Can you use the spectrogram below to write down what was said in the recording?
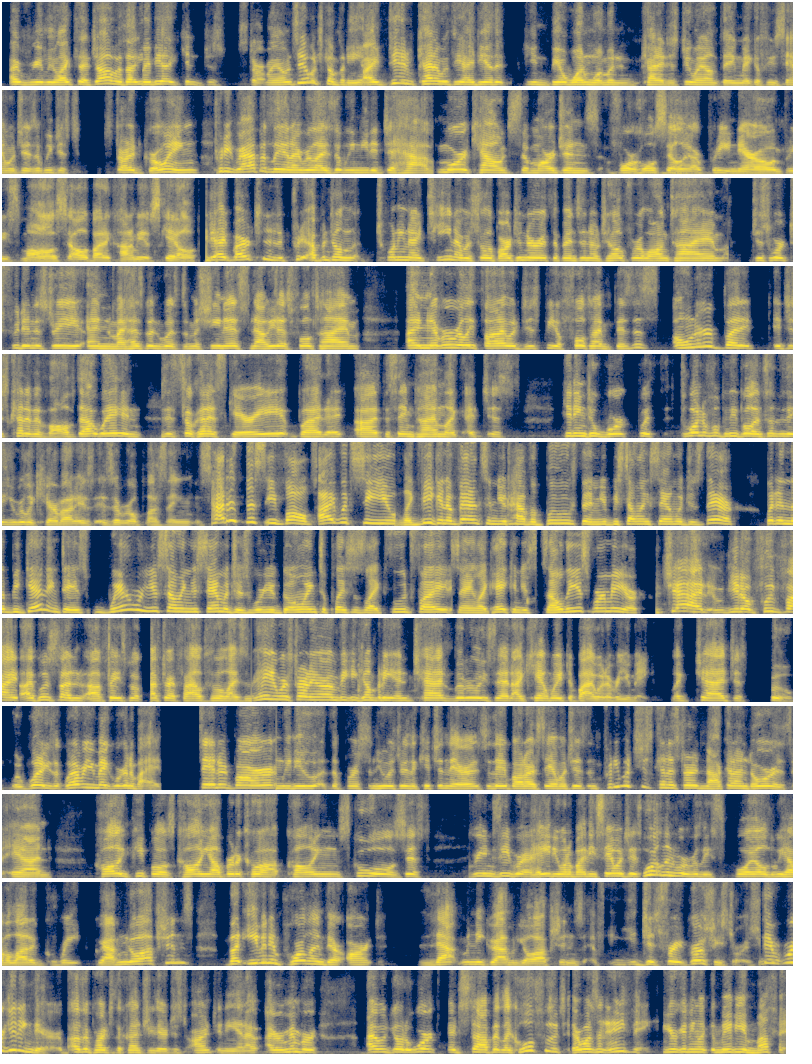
I really liked that job. I thought maybe I can just start my own sandwich company. I did kind of with the idea that you can be a one woman and kind of just do my own thing, make a few sandwiches. And we just started growing pretty rapidly and i realized that we needed to have more accounts. The margins for wholesale are pretty narrow and pretty small. It's all about economy of scale. I bartended pretty up until 2019 i was still a bartender at the benson hotel for a long time. Just worked food industry and my husband was a machinist. Now he does full-time. I never really thought i would just be a full-time business owner but it, it just kind of evolved that way and it's still kind of scary but it, uh, at the same time like I just getting to work with wonderful people and something that you really care about is, is a real blessing. How did this evolve? I would see you like vegan events and you'd have a booth and you'd be selling sandwiches there. But in the beginning days, where were you selling these sandwiches? Were you going to places like Food Fight saying like, hey, can you sell these for me? Or Chad, you know, Food Fight, I posted on uh, Facebook after I filed for the license, hey, we're starting our own vegan company. And Chad literally said, I can't wait to buy whatever you make. Like Chad just boom. What he's like, whatever you make, we're gonna buy it standard bar. We knew the person who was doing the kitchen there. So they bought our sandwiches and pretty much just kind of started knocking on doors and calling people's, calling Alberta Co op, calling schools, just Green Zebra. Hey, do you want to buy these sandwiches? Portland, we're really spoiled. We have a lot of great grab and go options. But even in Portland, there aren't that many grab and go options just for grocery stores. They're, we're getting there. Other parts of the country, there just aren't any. And I, I remember I would go to work, I'd stop at like Whole Foods. There wasn't anything. You're getting like maybe a muffin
